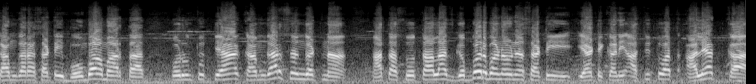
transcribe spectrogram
कामगारासाठी बोंबा मारतात परंतु त्या कामगार संघटना आता स्वतःलाच गब्बर बनवण्यासाठी या ठिकाणी अस्तित्वात आल्यात का?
